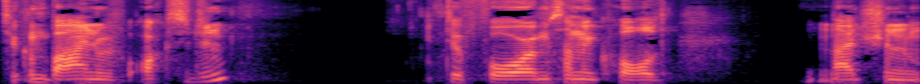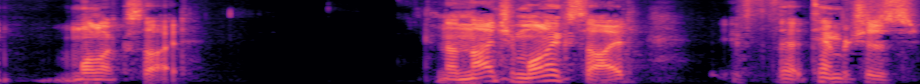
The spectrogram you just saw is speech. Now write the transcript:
to combine with oxygen to form something called nitrogen monoxide. Now, nitrogen monoxide, if the temperatures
